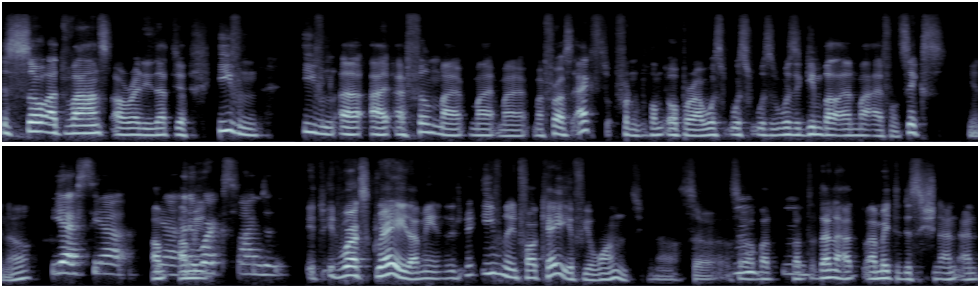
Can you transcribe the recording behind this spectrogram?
is so advanced already that you even even uh, I, I filmed my, my my my first act from from the opera was was was was a gimbal and my iPhone six. You know. Yes. Yeah. Um, yeah, and I it works fine. It, it works great. I mean, even in 4K if you want, you know. So so, mm, but mm. but then I, I made the decision and and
